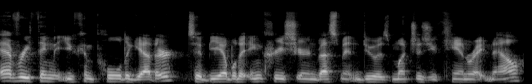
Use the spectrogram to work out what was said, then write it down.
everything that you can pull together to be able to increase your investment and do as much as you can right now.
